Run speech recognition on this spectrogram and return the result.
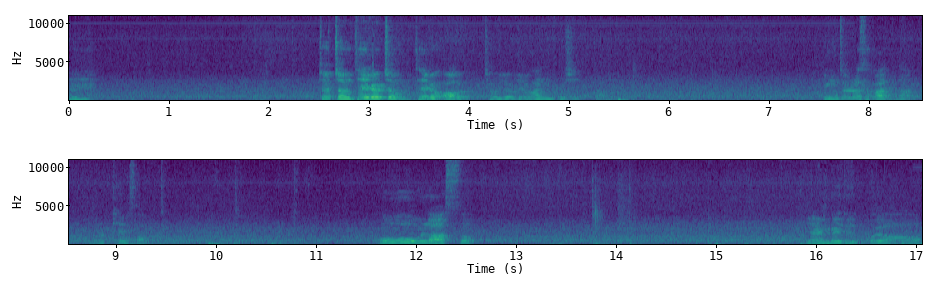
저 좀 데려 좀 데려 어저 여기로 가는 곳이 있다. 빙 둘러서 갔나? 이렇게 해서 오 올라왔어. 열매도 있고요.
